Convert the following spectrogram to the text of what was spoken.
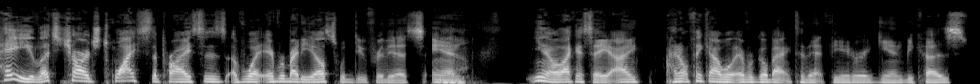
Hey, let's charge twice the prices of what everybody else would do for this. And, Yeah. you know, like I say, I, I don't think I will ever go back to that theater again because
